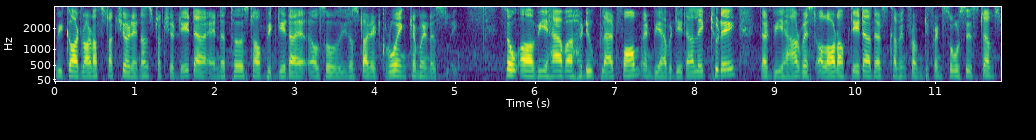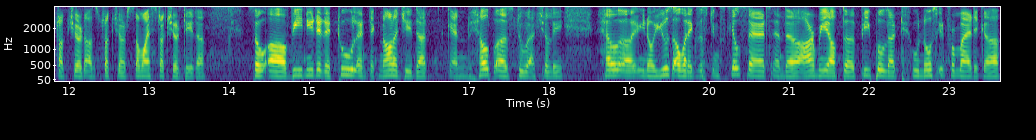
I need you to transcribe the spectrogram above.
we got a lot of structured and unstructured data, and the thirst of big data also, you know, started growing tremendously. So uh, we have a Hadoop platform and we have a data lake today that we harvest a lot of data that's coming from different source systems, structured, unstructured, semi-structured data. So uh, we needed a tool and technology that can help us to actually help, uh, you know, use our existing skill sets and the army of the people that who knows Informatica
